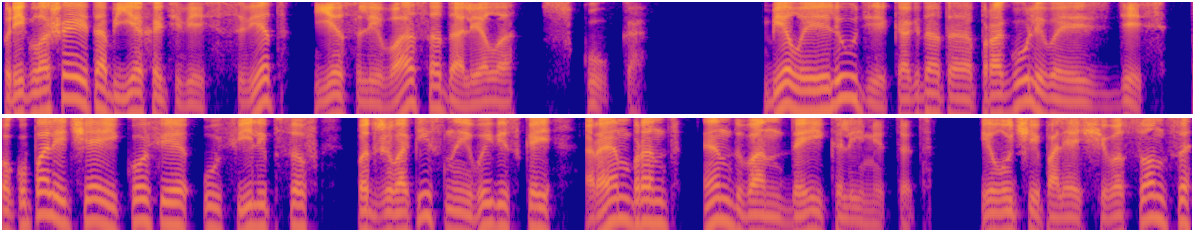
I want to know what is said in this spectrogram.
приглашает объехать весь свет, если вас одолела скука. Белые люди, когда-то прогуливаясь здесь, покупали чай и кофе у Филлипсов под живописной вывеской «Рембрандт энд Ван Дейк Лимитед», и лучи палящего солнца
